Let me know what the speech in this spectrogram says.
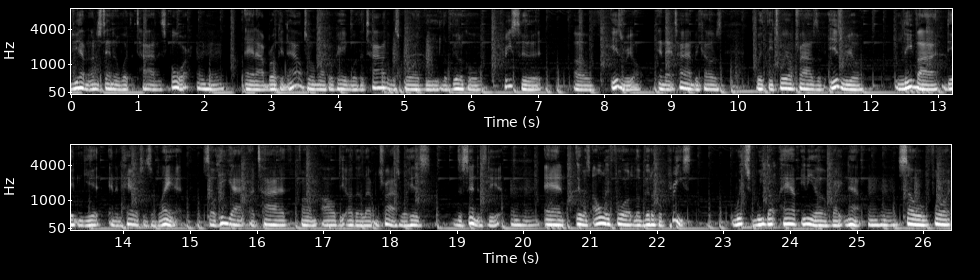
Do you have an understanding of what the tithe is for? Mm-hmm. And I broke it down to him like, okay, well, the tithe was for the Levitical priesthood of Israel in that time because with the 12 tribes of Israel, Levi didn't get an inheritance of land. So he got a tithe from all the other 11 tribes, well, his descendants did. Mm-hmm. And it was only for Levitical priests, which we don't have any of right now. Mm-hmm. So for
